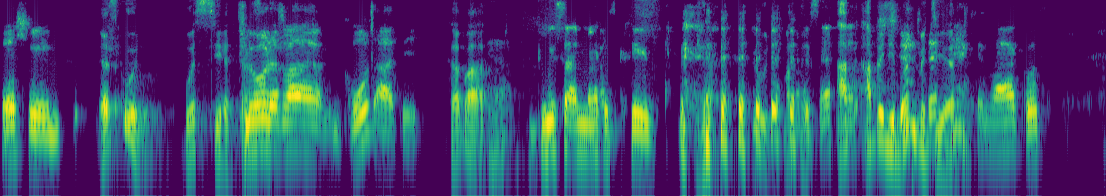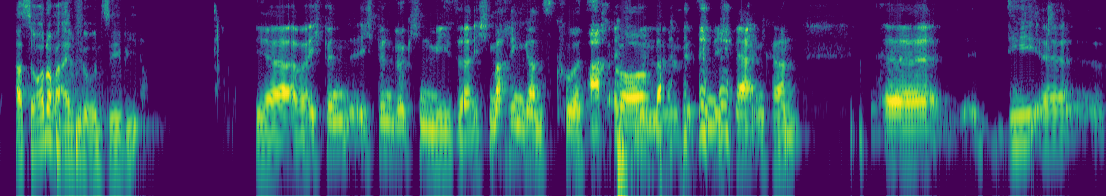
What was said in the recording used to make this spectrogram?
Sehr schön. Das ist gut. Wo ist es hier? Flo, das war großartig. Hör mal. Grüße an Markus Krebs. Ja, gut, das. Ab, ab in die Bütt mit dir. Markus. Hast du auch noch einen für uns, Sebi? Ja, aber ich bin, ich bin wirklich ein Mieser. Ich mache ihn ganz kurz, Ach, weil ich komm. mir lange Witze nicht merken kann. Äh, die, äh,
